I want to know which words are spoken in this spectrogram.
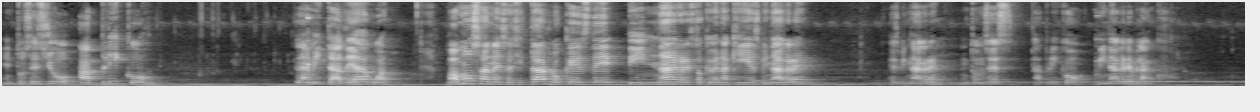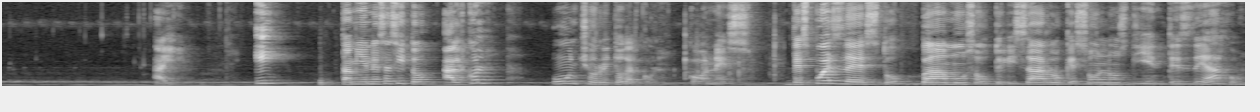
Entonces yo aplico la mitad de agua Vamos a necesitar lo que es de vinagre. Esto que ven aquí es vinagre. Es vinagre. Entonces aplico vinagre blanco. Ahí. Y también necesito alcohol. Un chorrito de alcohol. Con eso. Después de esto vamos a utilizar lo que son los dientes de ajo.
